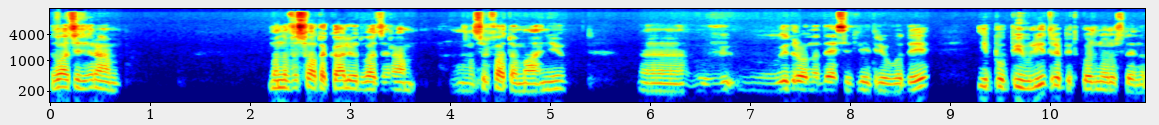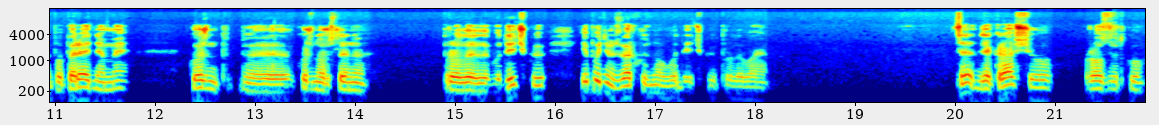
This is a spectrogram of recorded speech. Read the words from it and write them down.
20 грам монофосфата калію, 20 грам сульфату магнію, е, відро на 10 літрів води і по пів літра під кожну рослину. Попередньо ми кожен, е, кожну рослину пролили водичкою і потім зверху знову водичкою проливаємо. Це для кращого розвитку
